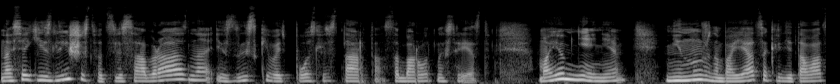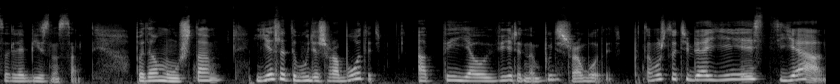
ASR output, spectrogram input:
На всякие излишества целесообразно изыскивать после старта с оборотных средств. Мое мнение, не нужно бояться кредитоваться для бизнеса, потому что если ты будешь работать, а ты, я уверена, будешь работать, потому что у тебя есть я,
